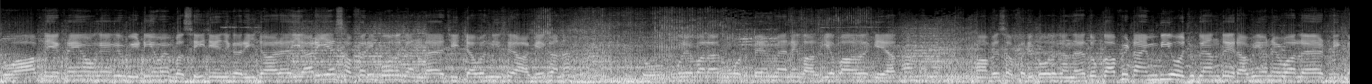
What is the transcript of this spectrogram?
तो आप देख रहे होंगे कि वीडियो में बस ही चेंज करी जा रहा है। यार ये सफ़र ही बहुत गंदा है, चीचाबंदी से आगे का ना। तो पूरे वाला रोड पे मैंने गाज़ियाबाद गया था। वहाँ पे सफ़र ही बहुत गंदा है। तो काफ़ी टाइम भी हो चुका है, अंधेरा भी होने वाला है, ठीक है।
